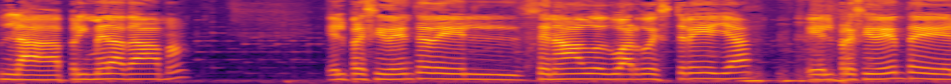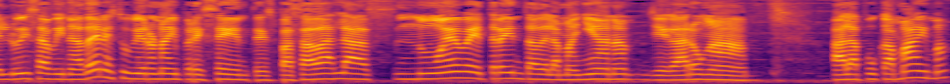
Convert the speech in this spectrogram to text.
la primera dama, el presidente del Senado, Eduardo Estrella, el presidente Luis Abinader estuvieron ahí presentes. Pasadas las 9.30 de la mañana llegaron a, a la Pucamaima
